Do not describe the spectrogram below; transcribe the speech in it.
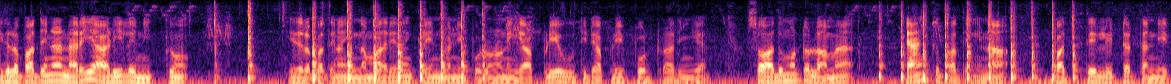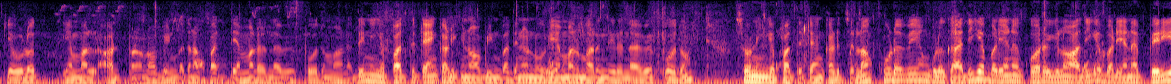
இதில் பார்த்தீங்கன்னா நிறைய அடியில் நிற்கும் இதில் பார்த்தீங்கன்னா இந்த மாதிரி தான் க்ளீன் பண்ணி போடணும். நீங்கள் அப்படியே ஊற்றிட்டு அப்படியே போட்டுறாதீங்க. ஸோ அது மட்டும் இல்லாமல் டேங்க்கு பார்த்தீங்கன்னா பத்து லிட்டர் தண்ணீருக்கு எவ்வளோ எம்எல் ஆட் பண்ணணும் அப்படின்னு பார்த்தீங்கன்னா பத்து எம்எல் இருந்தாவே போதுமானது. நீங்கள் பத்து டேங்க் அடிக்கணும் அப்படின்னு பார்த்தீங்கன்னா நூறு எம்எல் மருந்து இருந்தாவே போதும். ஸோ நீங்கள் பத்து டேங்க் அடிச்சிடலாம். கூடவே உங்களுக்கு அதிகப்படியான கோரைகளும் அதிகப்படியான பெரிய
